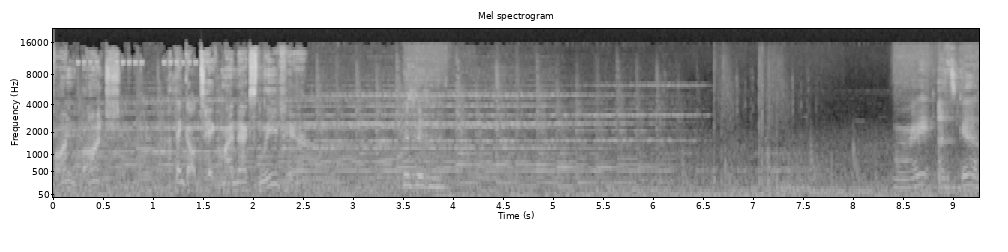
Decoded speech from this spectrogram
fun bunch. I think I'll take my next leave here. Alright, let's go.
